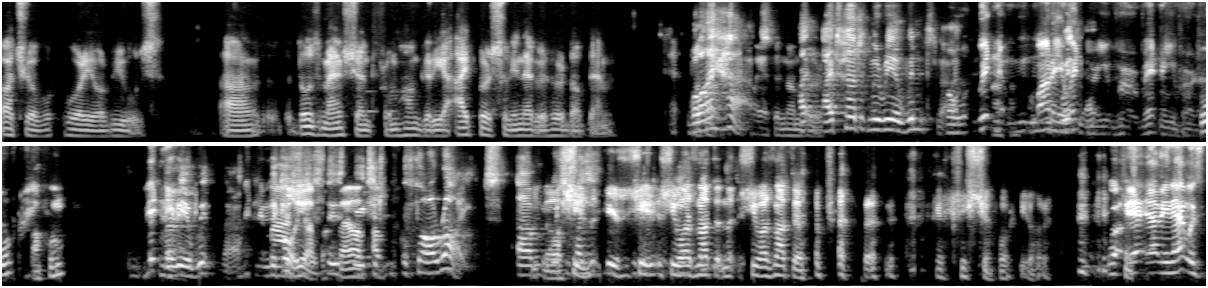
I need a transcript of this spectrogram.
cultural warrior views. Uh, those mentioned from Hungary, I personally never heard of them. Well, I have. I, would heard of Maria Wittner. Oh, Wittner, uh, Maria Wittner, You've heard, Wittner, you've heard of, right? Wittner. Maria Wittner, because oh, yeah, she's associated with the far right. Um, no, she, she, she, she, was not she was not a Christian warrior. well, I mean, that was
